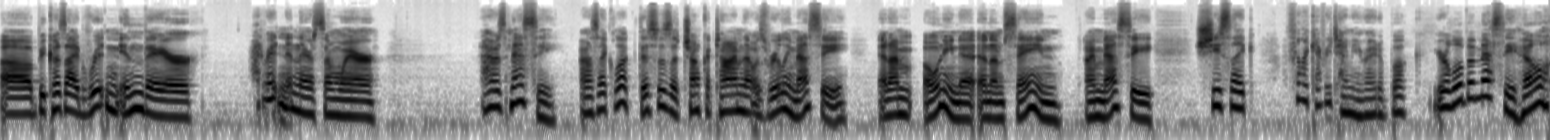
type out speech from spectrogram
uh, because I'd written in there, I'd written in there somewhere, I was messy. I was like, look, this is a chunk of time that was really messy, and I'm owning it and I'm saying I'm messy. She's like, I feel like every time you write a book, you're a little bit messy, Hill.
